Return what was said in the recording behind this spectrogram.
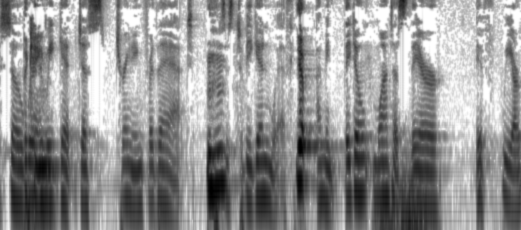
So The where cane. do we get just training for that? Mhm. Just to begin with. Yep. I mean, they don't want us there if we are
